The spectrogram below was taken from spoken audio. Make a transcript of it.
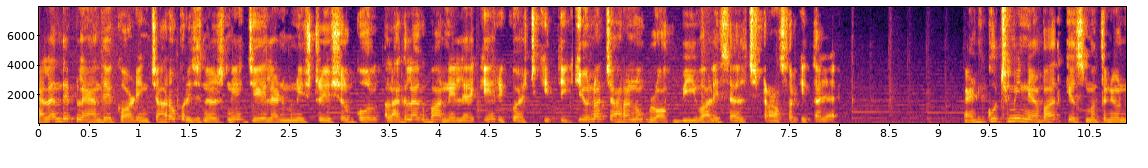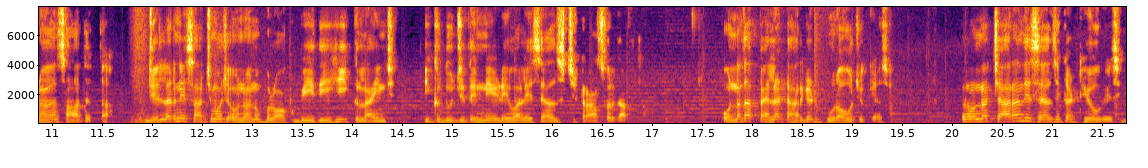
ਐਲਨ ਦੇ ਪਲਾਨ ਦੇ ਅਕੋਰਡਿੰਗ ਚਾਰੋਂ ਪ੍ਰਿਜ਼ਨਰਸ ਨੇ ਜੇਲ ਐਡਮਿਨਿਸਟ੍ਰੇਸ਼ਨ ਕੋਲ ਅਲੱਗ-ਅਲੱਗ ਬਹਾਨੇ ਲੈ ਕੇ ਰਿਕੁਐਸਟ ਕੀਤੀ ਕਿ ਉਹਨਾਂ ਚਾਰਾਂ ਨੂੰ ਬਲਾਕ ਬੀ ਵਾਲੇ ਸੈੱਲ 'ਚ ਟ੍ਰਾਂਸਫਰ ਕੀਤਾ ਜਾਏ। ਐਂਡ ਕੁਝ ਮਹੀਨਿਆਂ ਬਾਅਦ ਕਿਸਮਤ ਨੇ ਉਹਨਾਂ ਦਾ ਸਾਥ ਦਿੱਤਾ। ਜੇਲਰ ਨੇ ਸੱਚਮੁੱਚ ਉਹਨਾਂ ਨੂੰ ਬਲਾਕ ਬੀ ਦੀ ਹੀ ਇੱਕ ਲਾਈਨ 'ਚ ਇੱਕ ਦੂਜੇ ਦੇ ਨੇੜੇ ਵਾਲੇ ਸੈਲਸ 'ਚ ਟ੍ਰਾਂਸਫਰ ਕਰਤਾ ਉਹਨਾਂ ਦਾ ਪਹਿਲਾ ਟਾਰਗੇਟ ਪੂਰਾ ਹੋ ਚੁੱਕਿਆ ਸੀ। ਹੁਣ ਉਹਨਾਂ ਚਾਰਾਂ ਦੇ ਸੈੱਲਸ ਇਕੱਠੇ ਹੋ ਗਏ ਸੀ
